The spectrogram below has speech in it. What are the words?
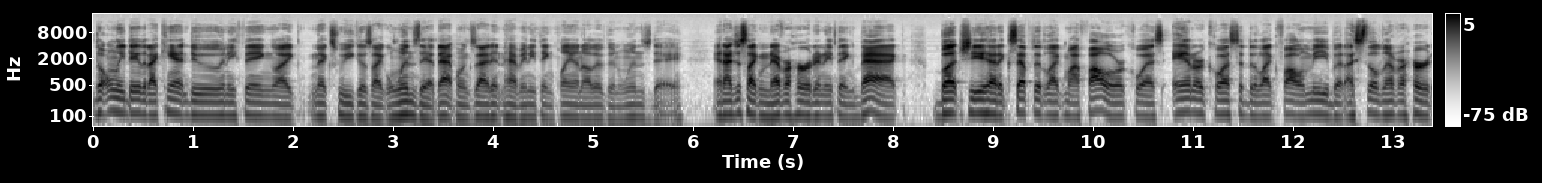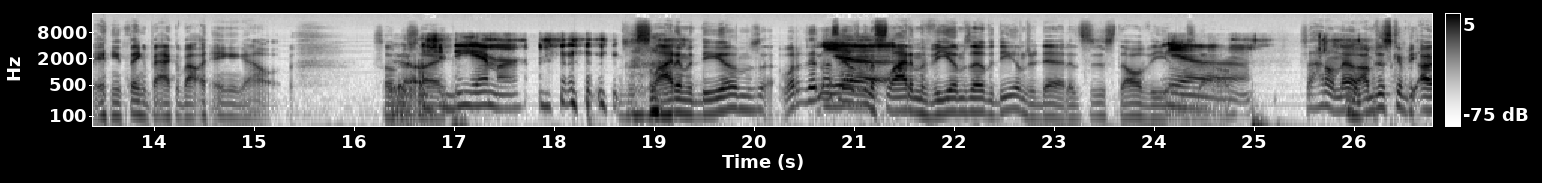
the only day that I can't do anything like next week is like Wednesday at that point because I didn't have anything planned other than Wednesday. And I just like never heard anything back. But she had accepted like my follow request and requested to like follow me, but I still never heard anything back about hanging out. So I'm just Yeah. You like, should DM her. just slide in the DMs. What didn't I say I was gonna slide in the VMs though? The DMs are dead. It's just all VMs now. So I don't know. I'm just confused. I,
